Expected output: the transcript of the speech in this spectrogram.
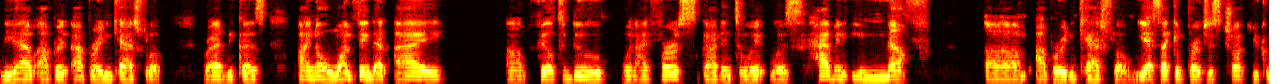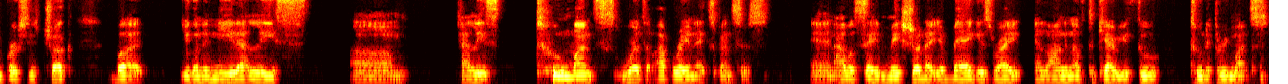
Do you have oper- operating cash flow? right? Because I know one thing that I um, failed to do when I first got into it was having enough um, operating cash flow. Yes, I could purchase truck. You can purchase a truck, but you're going to need at least um, at least two months worth of operating expenses. And I would say make sure that your bag is right and long enough to carry you through two to three months.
